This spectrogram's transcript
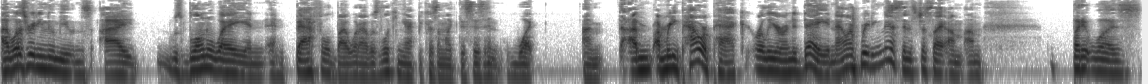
I was reading New Mutants, I was blown away and, and baffled by what I was looking at because I'm like, this isn't what I'm, I'm, I'm reading Power Pack earlier in the day and now I'm reading this and it's just like, I'm, I'm, but it was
